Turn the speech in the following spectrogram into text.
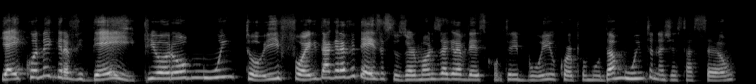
E aí, quando eu engravidei, piorou muito. E foi da gravidez. Assim, os hormônios da gravidez contribuem, o corpo muda muito na gestação.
